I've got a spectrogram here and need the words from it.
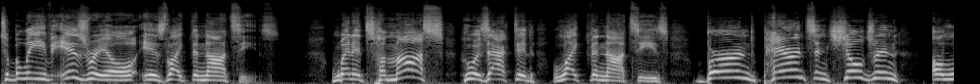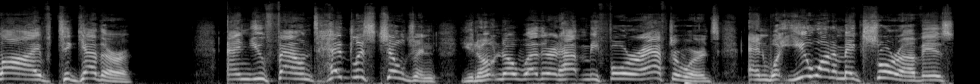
to believe Israel is like the Nazis when it's Hamas who has acted like the Nazis, burned parents and children alive together, and you found headless children. You don't know whether it happened before or afterwards. And what you want to make sure of is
